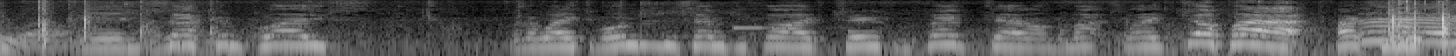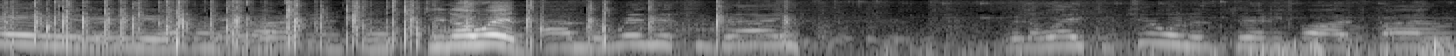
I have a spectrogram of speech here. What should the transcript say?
you what. In second place, with a weight of 175 2 from peg 10 on the match lake, Chopper. Hey! Do you know him? And the winner today, with a weight of 235 pound,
